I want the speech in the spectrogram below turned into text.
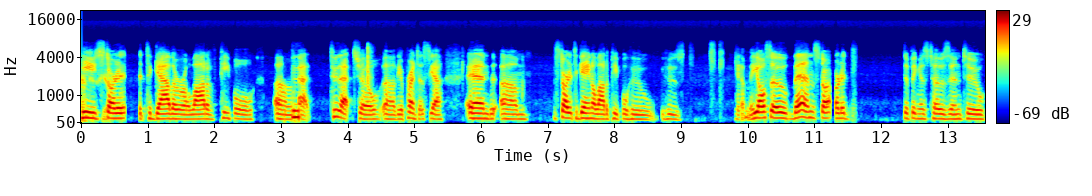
he started yeah. to gather a lot of people um, that to that show, uh, The Apprentice, yeah, and um, started to gain a lot of people who who's him. He also then started dipping his toes into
